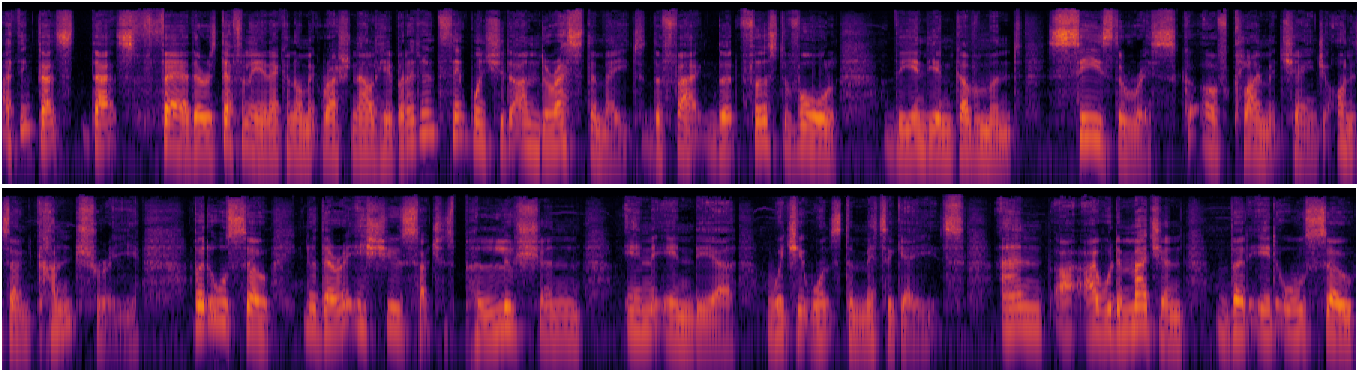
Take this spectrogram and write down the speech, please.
I think that's that's fair. There is definitely an economic rationale here, but I don't think one should underestimate the fact that first of all, the Indian government sees the risk of climate change on its own country, but also, you know, there are issues such as pollution in India which it wants to mitigate, and I would imagine that it also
